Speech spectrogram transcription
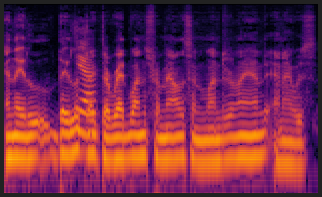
and they they look Yeah. like the red ones from Alice in Wonderland. And I was,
